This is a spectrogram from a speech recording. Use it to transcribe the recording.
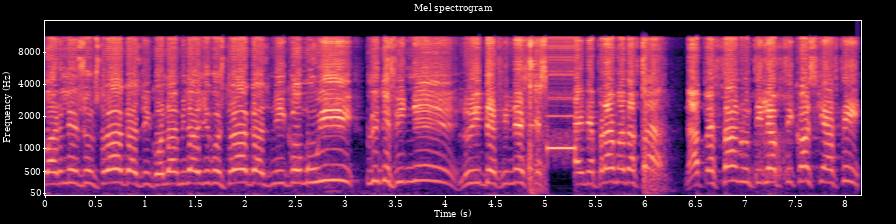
Παρλέζο Στράκας, Νικολά, μιλάω και εγώ Στράκας, Νίκο μου, oui, Λουί Ντεφινέ. Λουί Ντεφινές και σ***α είναι πράγματα αυτά. Να πεθάνουν τηλεοπτικώς και αυτοί.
